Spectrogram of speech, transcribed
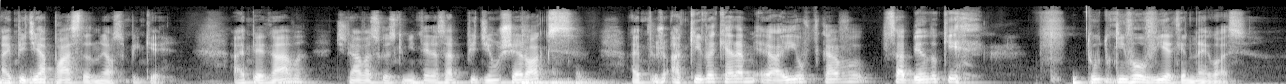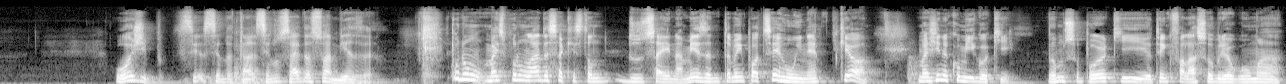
Aí pedia a pasta do Nelson Piquet. Aí pegava, tirava as coisas que me interessavam, pedia um xerox. Aí, aquilo é que era. Aí eu ficava sabendo que tudo que envolvia aquele negócio. Hoje, você você não, tá- você não sai da sua mesa. Por um, mas por um lado, essa questão do sair na mesa também pode ser ruim, né? Porque, ó, imagina comigo aqui. Vamos supor que eu tenho que falar sobre alguma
